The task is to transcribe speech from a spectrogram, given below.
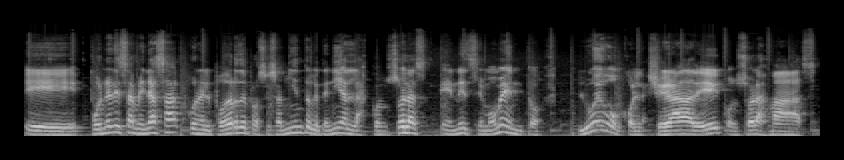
eh, poner esa amenaza con el poder de procesamiento que tenían las consolas en ese momento. Luego, con la llegada de consolas más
